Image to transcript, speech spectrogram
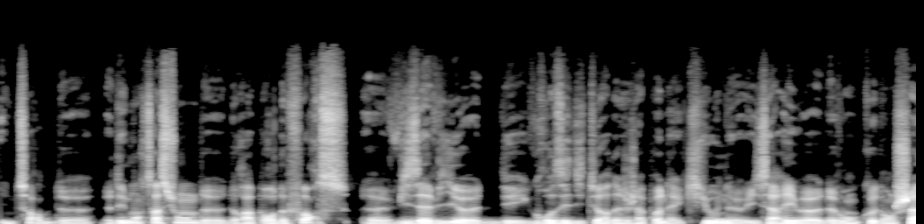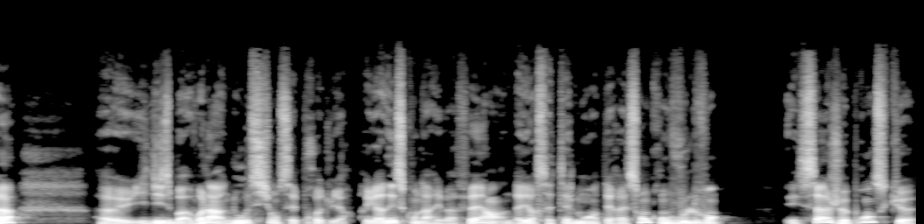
une sorte de démonstration de rapport de force, vis-à-vis, heu, des gros éditeurs japonais. Kiyun, ils arrivent, devant Kodansha, ils disent: «Bah, voilà, nous aussi on sait produire. Regardez ce qu'on arrive à faire. D'ailleurs, c'est tellement intéressant qu'on vous le vend» et ça, je pense que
